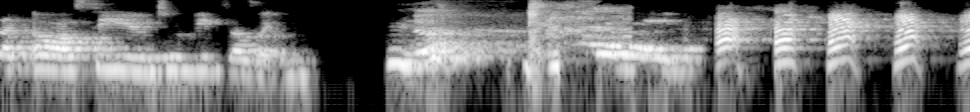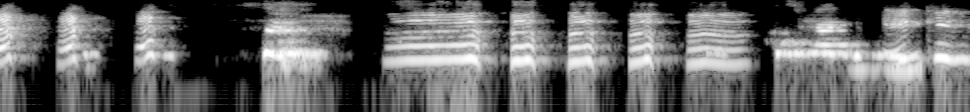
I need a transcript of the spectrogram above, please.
Like, oh, I'll see you in two weeks. I was like, no. it can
